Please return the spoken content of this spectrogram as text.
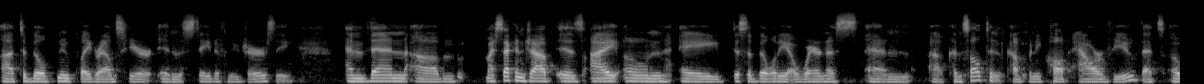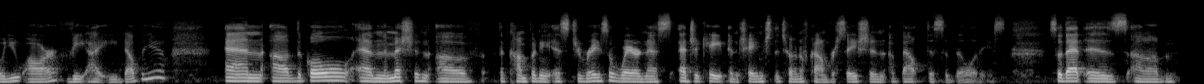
uh, to build new playgrounds here in the state of New Jersey. And then um, my second job is I own a disability awareness and uh, consultant company called Our View. That's O U R V I E W. And uh, the goal and the mission of the company is to raise awareness, educate, and change the tone of conversation about disabilities. So that is um,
